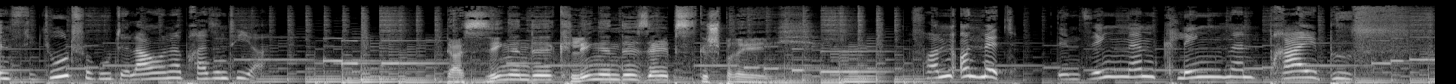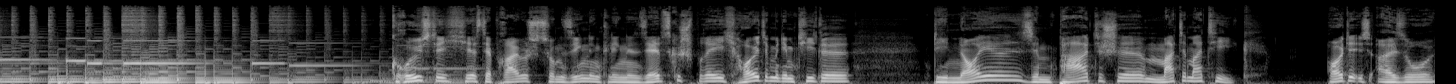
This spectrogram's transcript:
Institut für gute Laune präsentiert. Das singende, klingende Selbstgespräch. Von und mit dem singenden, klingenden Breibüsch. Grüß dich, hier ist der Preibisch zum singenden, klingenden Selbstgespräch. Heute mit dem Titel Die neue, sympathische Mathematik. Heute ist also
